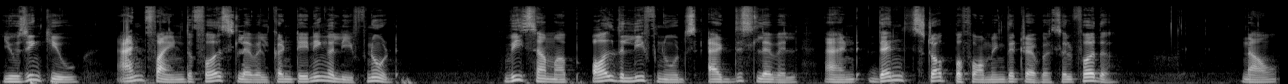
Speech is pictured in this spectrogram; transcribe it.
using queue and find the first level containing a leaf node. We sum up all the leaf nodes at this level and then stop performing the traversal further. Now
